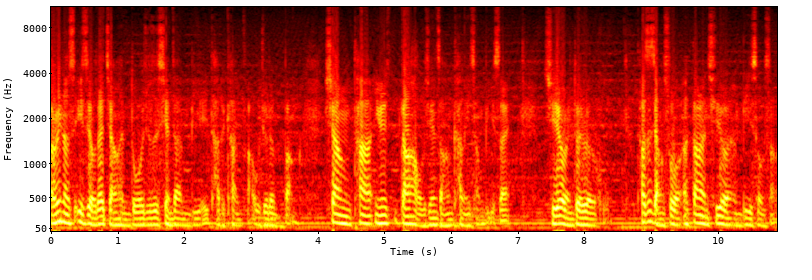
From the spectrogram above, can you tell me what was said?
Arenas 一直有在讲很多，就是现在 NBA 他的看法，我觉得很棒。像他，因为刚好我今天早上看了一场比赛，七六人对热火，他是讲说，呃，当然七六人 NB 受伤，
